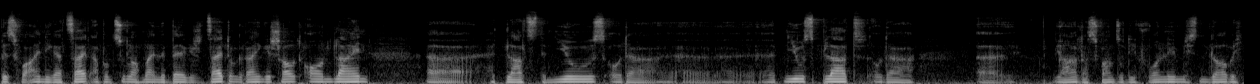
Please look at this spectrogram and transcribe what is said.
bis vor einiger Zeit ab und zu noch mal in eine belgische Zeitung reingeschaut, online. Äh, het laatste News oder äh, het Newsblatt oder äh, ja, das waren so die vornehmlichsten, glaube ich.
